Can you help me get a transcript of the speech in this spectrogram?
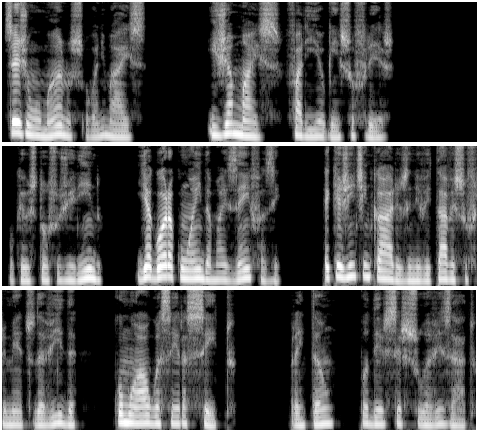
sejam humanos ou animais, e jamais faria alguém sofrer. O que eu estou sugerindo, e agora com ainda mais ênfase, é que a gente encare os inevitáveis sofrimentos da vida como algo a ser aceito, para então poder ser suavizado.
